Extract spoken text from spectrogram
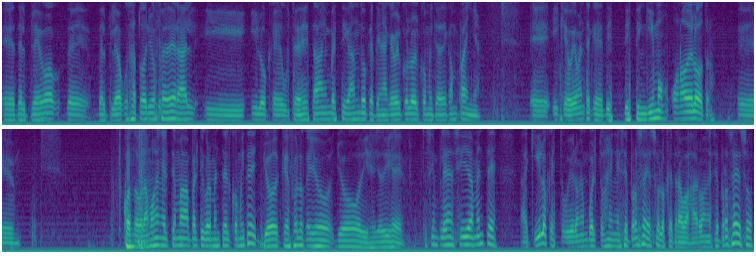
del pliego del pliego acusatorio federal y, y, lo que ustedes estaban investigando que tenía que ver con lo del comité de campaña. Eh, y que obviamente que distinguimos uno del otro. Eh, cuando hablamos en el tema particularmente del comité, yo ¿qué fue lo que yo, yo dije? Yo dije, simple y sencillamente aquí los que estuvieron envueltos en ese proceso, los que trabajaron en ese proceso,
